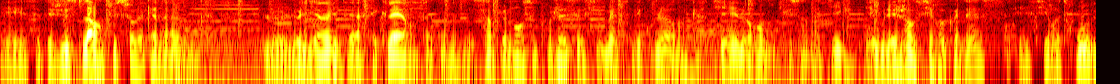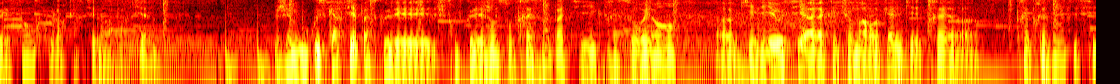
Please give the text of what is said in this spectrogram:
Et c'était juste là, en plus sur le canal, donc le, lien était assez clair en fait. Hein. Simplement, ce projet, c'est aussi mettre des couleurs dans le quartier, le rendre plus sympathique, et où les gens s'y reconnaissent et s'y retrouvent et sentent que leur quartier leur appartienne. J'aime beaucoup ce quartier parce que je trouve que les gens sont très sympathiques, très souriants, qui est lié aussi à la culture marocaine qui est très, euh, très présente ici.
